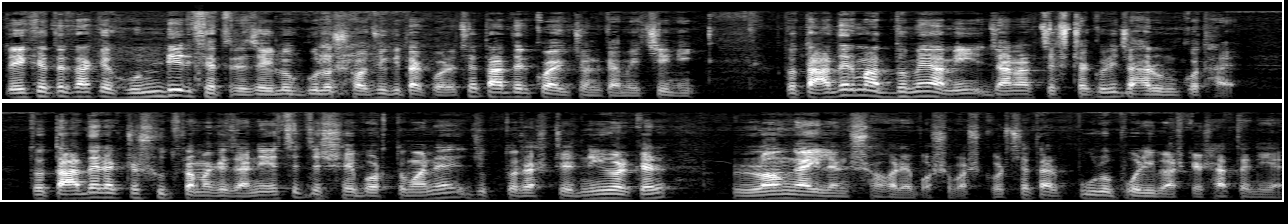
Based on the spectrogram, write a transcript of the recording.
তো এক্ষেত্রে ক্ষেত্রে তাকে হুন্ডির ক্ষেত্রে যে লোকগুলো সহযোগিতা করেছে, তাদের কয়েকজনকে আমি চিনি। তো তাদের মাধ্যমে আমি জানার চেষ্টা করি যে হারুন কোথায়। তো তাদের একটা সূত্র আমাকে জানিয়েছে যে সে বর্তমানে যুক্তরাষ্ট্রের নিউ ইয়র্কের লং আইল্যান্ড শহরে বসবাস করছে, তার পুরো পরিবারকে সাথে নিয়ে।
